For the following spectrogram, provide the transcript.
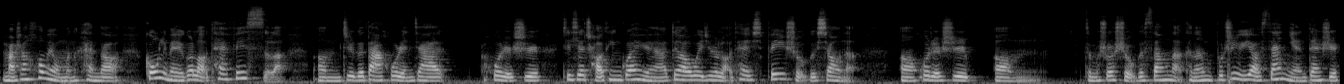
马上后面我们能看到，宫里面有个老太妃死了，嗯，这个大户人家或者是这些朝廷官员啊，都要为这个老太妃守个孝呢，嗯，或者是嗯，怎么说守个丧呢？可能不至于要三年，但是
